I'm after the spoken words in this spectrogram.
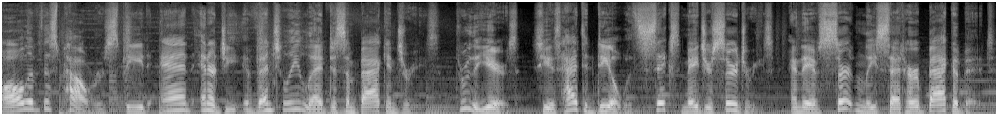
all of this power, speed, and energy eventually led to some back injuries. Through the years, she has had to deal with six major surgeries, and they have certainly set her back a bit.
